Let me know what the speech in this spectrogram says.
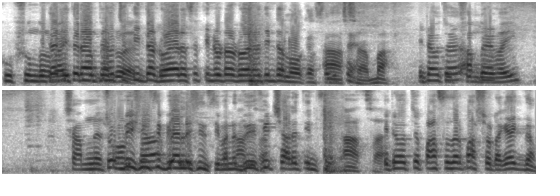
খুব সুন্দর ভাই এর আপনার হচ্ছে তিনটা ড্রয়ার আছে তিনটা ড্রয়ারে তিনটা লক আছে আচ্ছা বাহ এটা হচ্ছে আপনার ভাই। সামনে 24 ইঞ্চি 42 ইঞ্চি মানে 2 ফিট 3.5 ফিট আচ্ছা। এটা হচ্ছে 5500 টাকা একদম।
